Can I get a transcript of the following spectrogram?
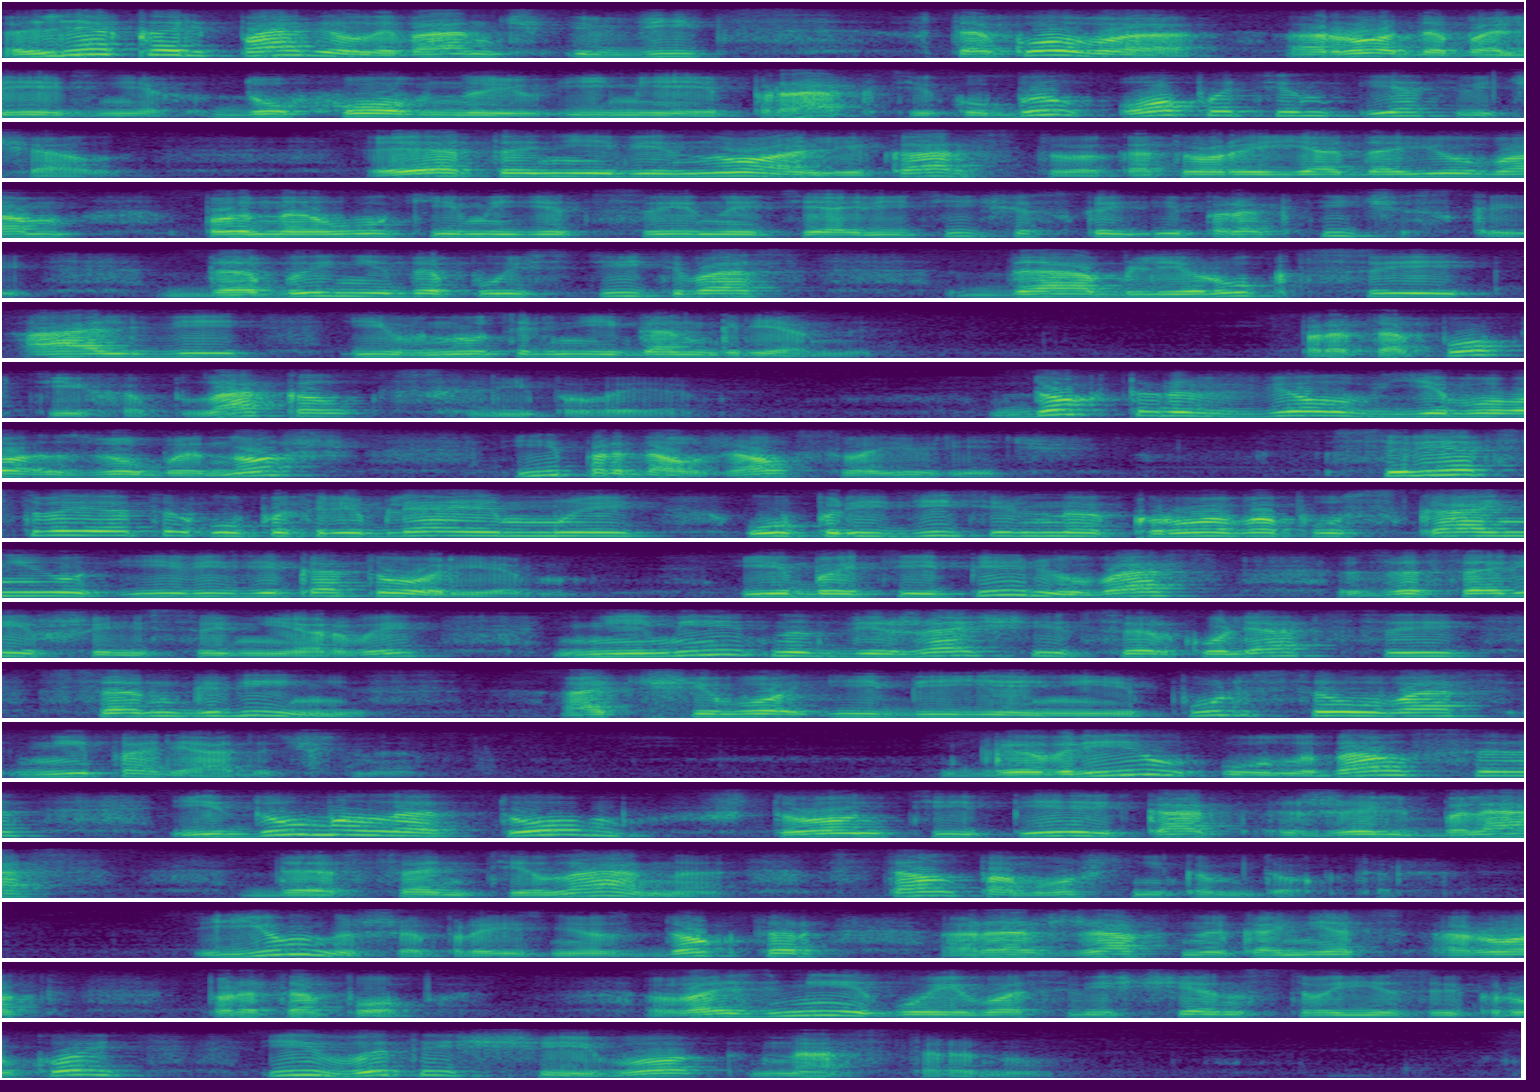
Лекарь Павел Иванович Виц, такого рода болезнях духовную имея практику, был опытен и отвечал: это не вино, а лекарство, которое я даю вам по науке медицины теоретической и практической, дабы не допустить вас до облерукции альви и внутренней гангрены. Протопоп тихо плакал, всхлипывая. Доктор ввел в его зубы нож и продолжал свою речь. Средство это употребляем мы упредительно кровопусканию и визикаториям, ибо теперь у вас засорившиеся нервы не имеют надлежащей циркуляции сангвинис, отчего и биение пульса у вас непорядочно. Гавриил улыбался и думал о том, что он теперь, как Жельбляс де Сантилана, стал помощником доктора. "Юноша", произнес доктор, разжав наконец рот протопопа. "Возьми у его священства язык рукой и вытащи его на сторону".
